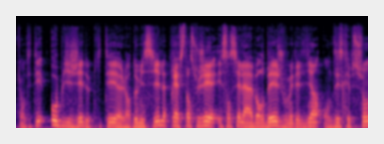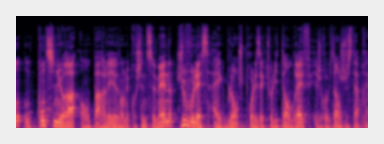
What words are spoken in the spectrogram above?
qui ont été obligées de quitter euh, leur domicile. Bref, c'est un sujet essentiel à aborder, je vous mets des liens en description, on continuera à en parler dans les prochaines semaines. Je vous laisse avec Blanche pour les actualités en bref et je reviens juste après.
